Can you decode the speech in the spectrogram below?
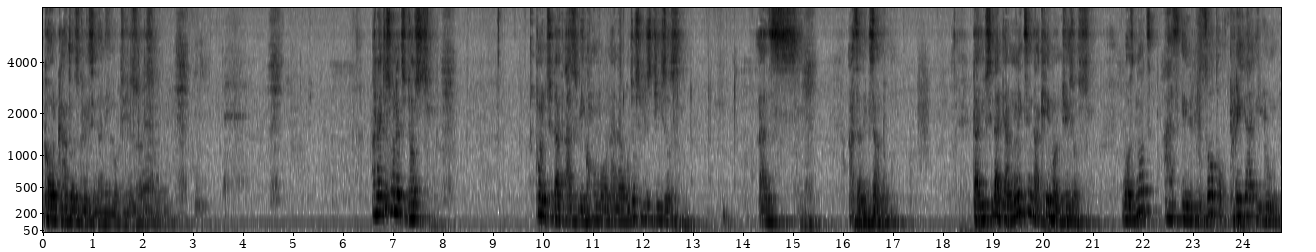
God grant us grace in the name of Jesus Christ. And I just wanted to just point to that as we come on, and I will just use Jesus as, as an example. That you see that the anointing that came on Jesus was not as a result of prayer alone,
